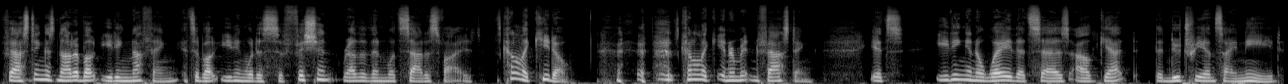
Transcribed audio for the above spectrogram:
Fasting is not about eating nothing, it's about eating what is sufficient rather than what's satisfied. It's kind of like keto, it's kind of like intermittent fasting. It's eating in a way that says, I'll get the nutrients I need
